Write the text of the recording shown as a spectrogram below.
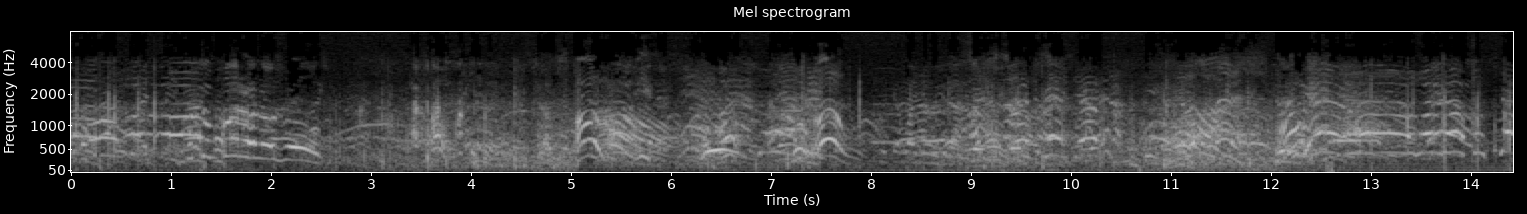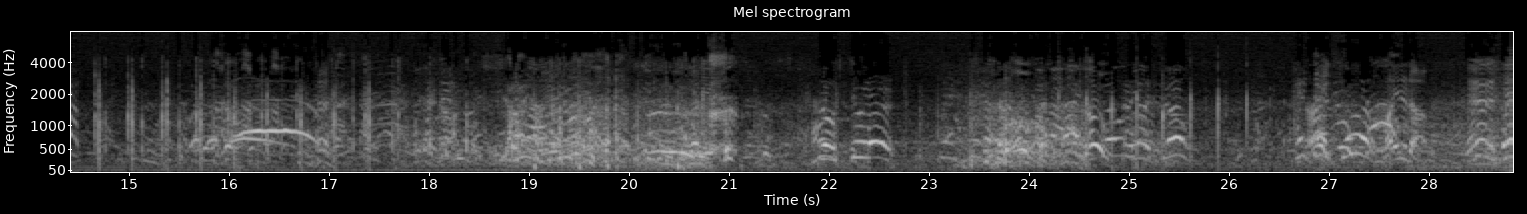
Put some butter on those rolls. Oh. easy. Oh. Go, shooter! Oh. Hey, Light it up. Get up! Light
